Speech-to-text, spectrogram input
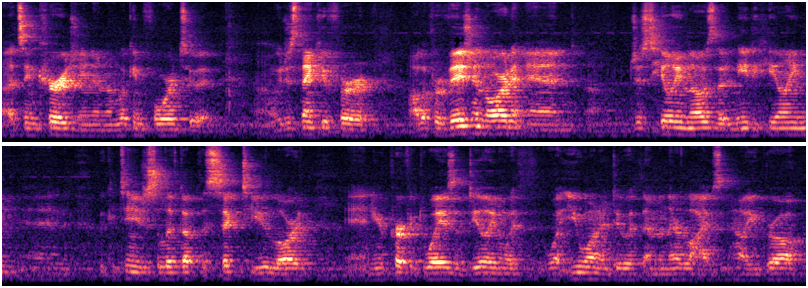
Uh, it's encouraging, and I'm looking forward to it. Uh, we just thank you for all the provision, Lord, and uh, just healing those that need healing. Continue just to lift up the sick to you, Lord, and your perfect ways of dealing with what you want to do with them in their lives and how you grow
